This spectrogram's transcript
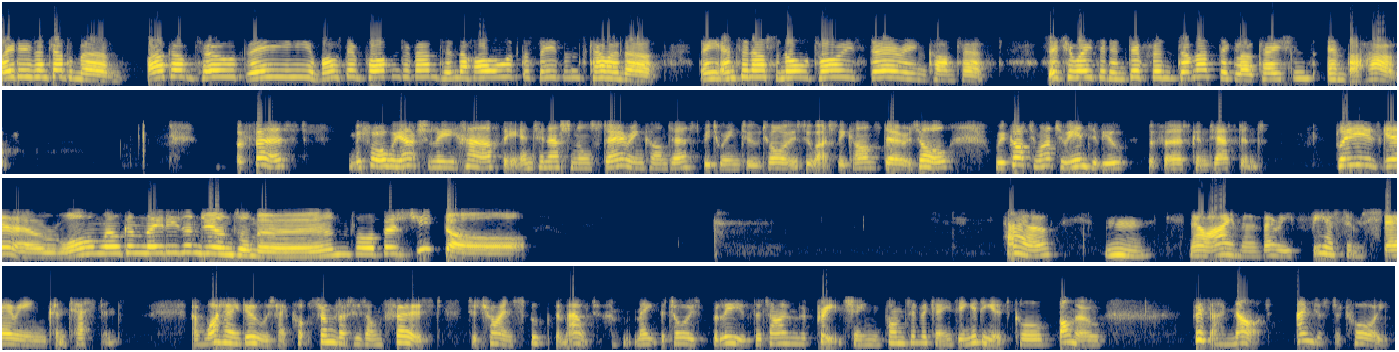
Ladies and gentlemen, welcome to the most important event in the whole of the season's calendar, the International Toy Staring Contest, situated in different domestic locations in the house. But first, before we actually have the international staring contest between two toys who actually can't stare at all, we've got to actually interview the first contestant. Please give a warm welcome, ladies and gentlemen, for Brigitte. Hello. Mm. Now I'm a very fearsome staring contestant. And what I do is I put sunglasses on first to try and spook them out and make the toys believe that I'm a preaching, pontificating idiot called Bono. But I'm not. I'm just a toy.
